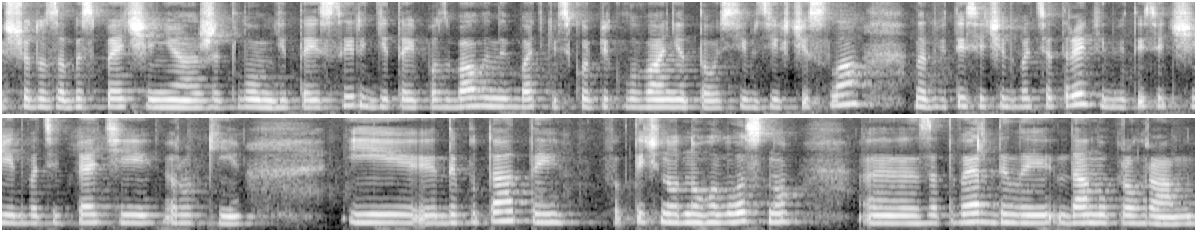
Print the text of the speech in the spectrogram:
щодо забезпечення житлом дітей сиріт, дітей позбавлених батьківського піклування та осіб з їх числа на 2023-2025 роки. І депутати фактично одноголосно затвердили дану програму.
